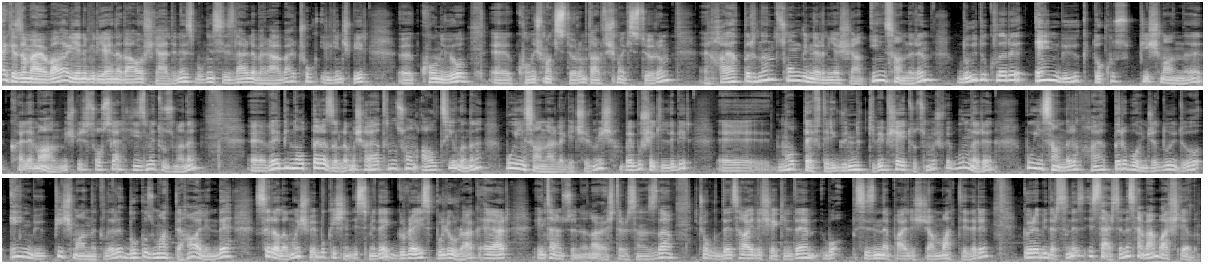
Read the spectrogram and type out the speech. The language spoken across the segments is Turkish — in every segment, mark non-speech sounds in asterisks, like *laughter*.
Herkese merhabalar. Yeni bir yayına daha hoş geldiniz. Bugün sizlerle beraber çok ilginç bir e, konuyu e, konuşmak istiyorum, tartışmak istiyorum. E, hayatlarının son günlerini yaşayan insanların duydukları en büyük 9 pişmanlığı kaleme almış bir sosyal hizmet uzmanı e, ve bir notlar hazırlamış. Hayatının son 6 yılını bu insanlarla geçirmiş ve bu şekilde bir e, not defteri, günlük gibi bir şey tutmuş ve bunları bu insanların hayatları boyunca duyduğu en büyük pişmanlıkları 9 madde halinde sıralamış ve bu kişinin ismi de Grace Blurak. Eğer internet üzerinden araştırırsanız da çok detaylı şekilde bu sizinle paylaşacağım maddeleri görebilirsiniz. İsterseniz hemen başlayalım.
